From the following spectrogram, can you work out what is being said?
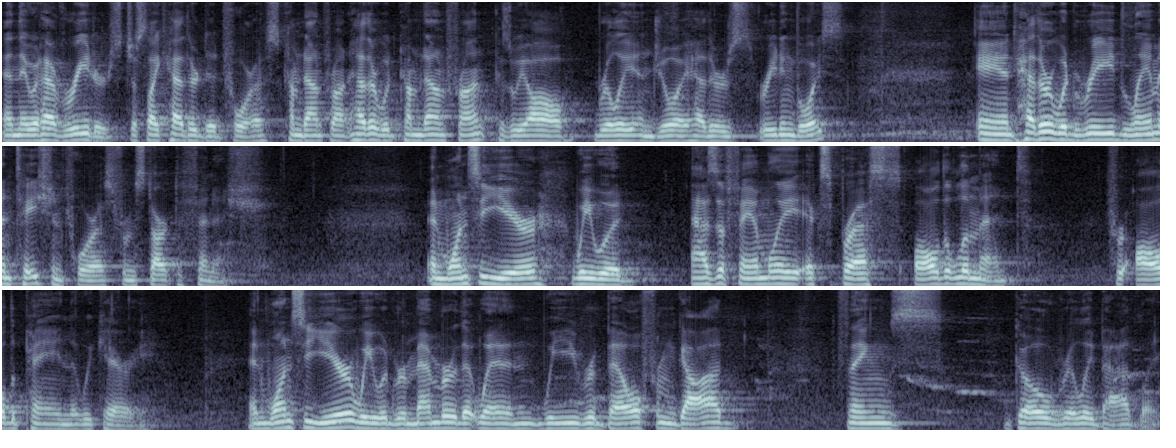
and they would have readers, just like Heather did for us, come down front. Heather would come down front because we all really enjoy Heather's reading voice. And Heather would read Lamentation for us from start to finish. And once a year, we would, as a family, express all the lament for all the pain that we carry. And once a year, we would remember that when we rebel from God, things go really badly.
